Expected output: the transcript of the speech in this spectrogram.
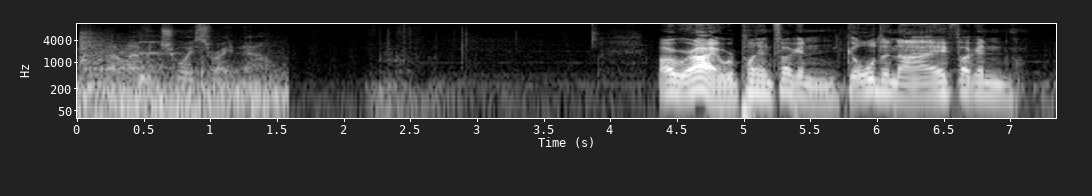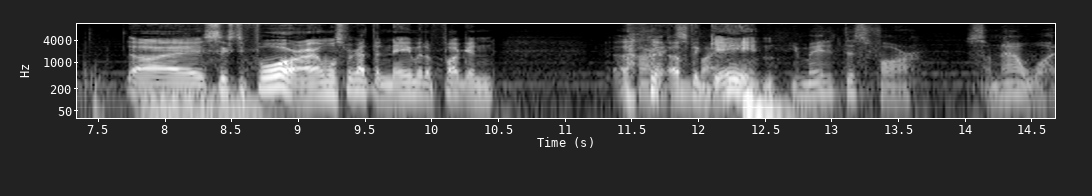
but I don't have a choice right now. Alright, we're playing fucking GoldenEye, fucking uh, 64. I almost forgot the name of the fucking uh, right, of the Spidey, game. You made it this far, so now what?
